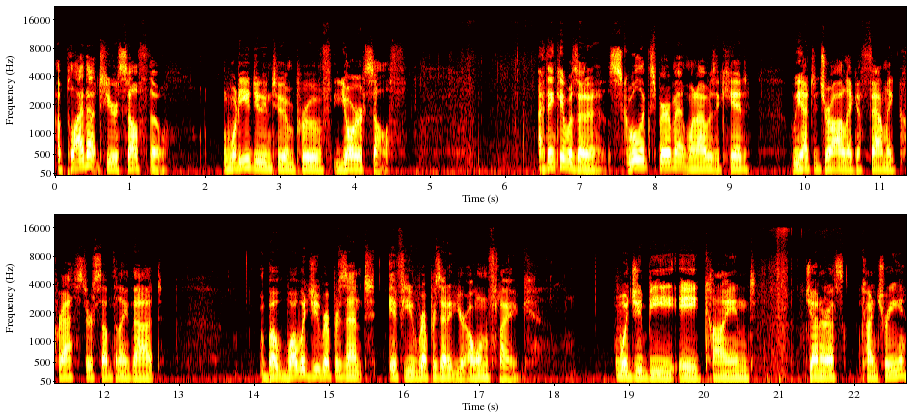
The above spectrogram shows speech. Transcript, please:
Apply that to yourself, though. What are you doing to improve yourself? I think it was a school experiment when I was a kid. We had to draw like a family crest or something like that. But what would you represent if you represented your own flag? Would you be a kind, generous country?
